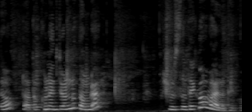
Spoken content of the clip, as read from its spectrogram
তো ততক্ষণের জন্য তোমরা সুস্থ থেকো, ভালো থেকো।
